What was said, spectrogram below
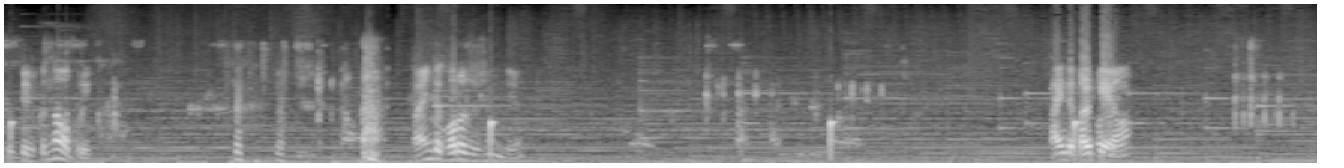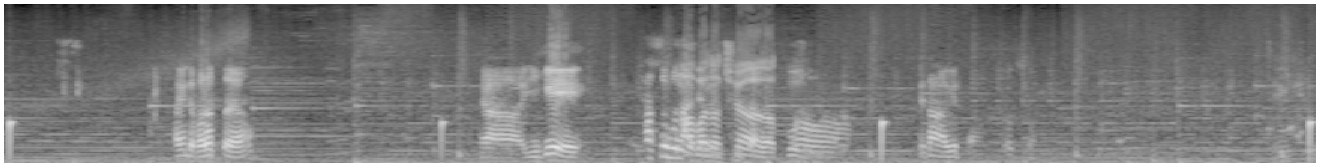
극딜 끝나고 브레이크. 마인드 걸어주시면 돼요. 바인드 걸게요. 바인드 걸었어요. 야, 이게 타수구나. 아 맞아 최야 나 또 줘. 어, 대단하겠다. 썼어. 땡큐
